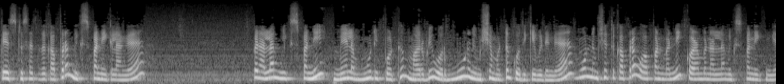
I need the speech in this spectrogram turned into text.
பேஸ்ட்டு சேர்த்ததுக்கப்புறம் மிக்ஸ் பண்ணிக்கலாங்க. இப்போ நல்லா மிக்ஸ் பண்ணி மேலே மூடி போட்டு மறுபடியும் ஒரு மூணு நிமிஷம் மட்டும் கொதிக்க விடுங்க. மூணு நிமிஷத்துக்கு அப்புறம் ஓப்பன் பண்ணி குழம்பு நல்லா மிக்ஸ் பண்ணிக்கோங்க.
